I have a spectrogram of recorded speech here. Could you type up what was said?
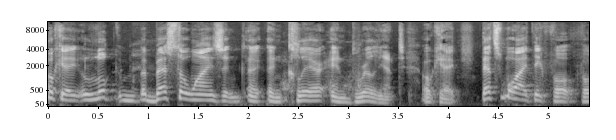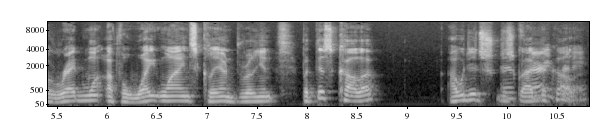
Okay, look. Best of wines and, and clear and brilliant. Okay, that's more I think for for red one uh, for white wines, clear and brilliant. But this color, how would you describe the color? pretty.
